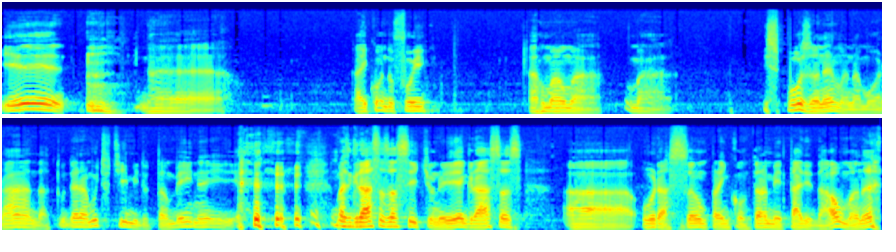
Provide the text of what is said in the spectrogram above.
E eh, aí quando fui arrumar uma, uma esposa, né, uma namorada, tudo era muito tímido também, né? e- Mas graças a Seichonoye, graças à oração para encontrar metade da alma, né?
